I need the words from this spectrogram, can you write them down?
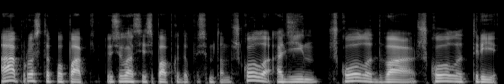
а просто по папке. То есть у вас есть папка, допустим, там школа 1, школа 2, школа 3.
